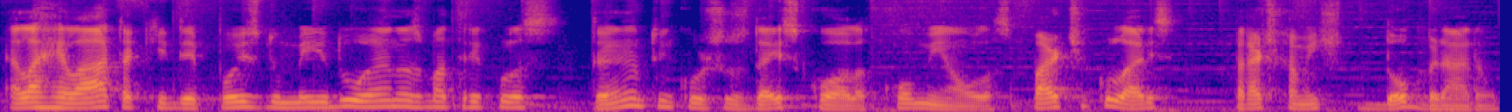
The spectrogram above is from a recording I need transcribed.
Ela relata que depois do meio do ano as matrículas, tanto em cursos da escola como em aulas particulares, praticamente dobraram.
